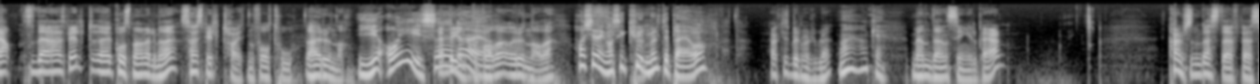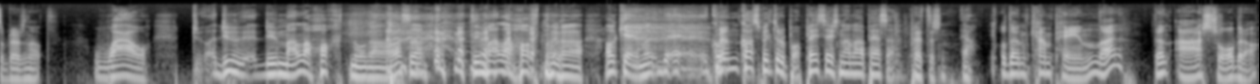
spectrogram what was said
Ja, så det har jeg spilt. Eh, Koser meg veldig med det. Så har jeg spilt Titanfall 2. Det har jeg runda. ja, oi, så Jeg begynte der, på det og runda det. Har ikke det en ganske kul multiplayer òg? Jeg har ikke spilt multiplayer, Nei, ok. men den singleplayeren Kanskje den beste FPS-opplevelsen jeg har hatt. Wow. Du, du, du melder hardt noen ganger, altså. Du melder hardt noen ganger. Ok, men, er- hva, Men- hva spilte du på? PlayStation eller PC? PlayStation. Ja. Og den campaignen der, den er så bra.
